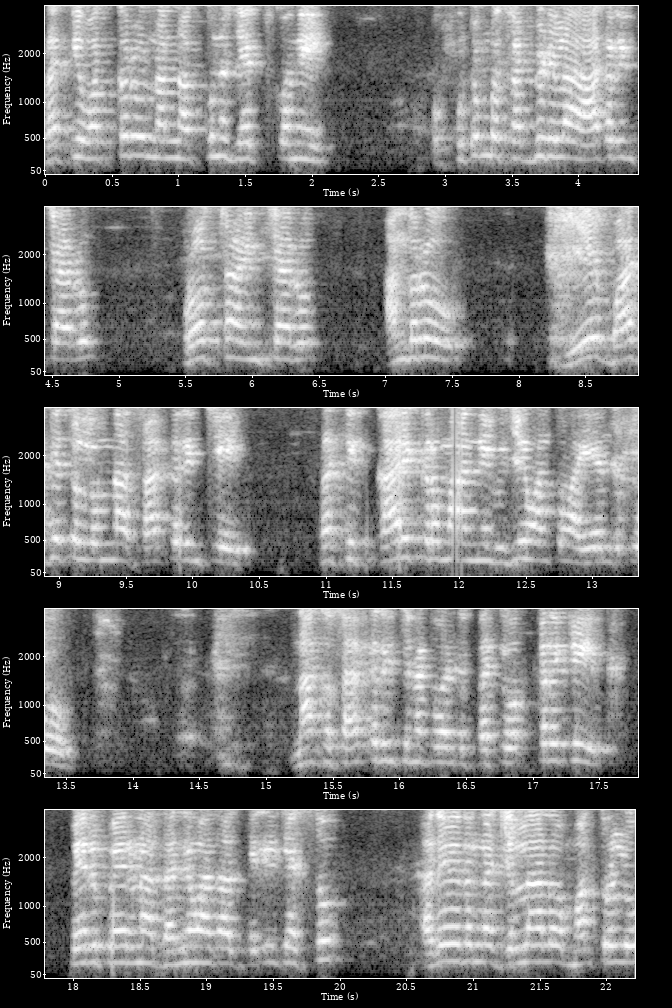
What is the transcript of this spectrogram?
ప్రతి ఒక్కరూ నన్ను హక్కును చేర్చుకొని కుటుంబ సభ్యుడిలా ఆదరించారు ప్రోత్సహించారు. అందరూ ఏ బాధ్యతలు ఉన్నా సహకరించి ప్రతి కార్యక్రమాన్ని విజయవంతం అయ్యేందుకు నాకు సహకరించినటువంటి ప్రతి ఒక్కరికి పేరు పేరున ధన్యవాదాలు తెలియజేస్తూ అదేవిధంగా జిల్లాలో మంత్రులు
